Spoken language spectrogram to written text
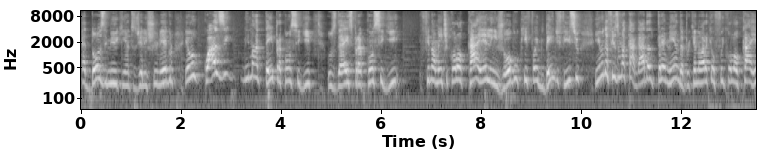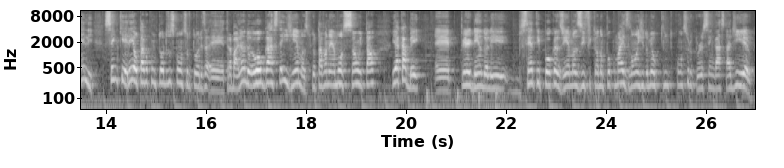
é 12.500 de Elixir Negro. Eu quase me matei para conseguir os 10, para conseguir finalmente colocar ele em jogo, que foi bem difícil, e eu ainda fiz uma cagada tremenda, porque na hora que eu fui colocar ele, sem querer, eu tava com todos os construtores é, trabalhando, eu gastei gemas, porque eu tava na emoção e tal, e acabei é, perdendo ali cento e poucas gemas e ficando um pouco mais longe do meu quinto construtor sem gastar dinheiro.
